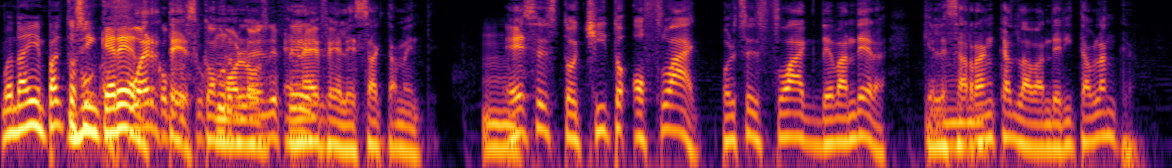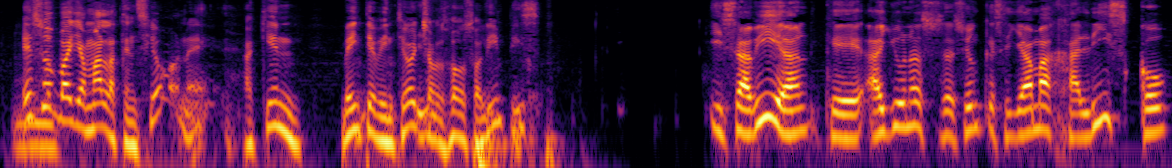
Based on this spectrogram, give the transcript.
Bueno, hay impacto sin querer. Fuertes Como los en la en la NFL. NFL, exactamente. Mm. Ese es tochito o flag. Por eso es flag de bandera. Que Mm. les arrancas la banderita blanca. Eso va a llamar la atención, ¿eh? Aquí en 2028, los Juegos Olímpicos. Y sabían que hay una asociación que se llama Jalisco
